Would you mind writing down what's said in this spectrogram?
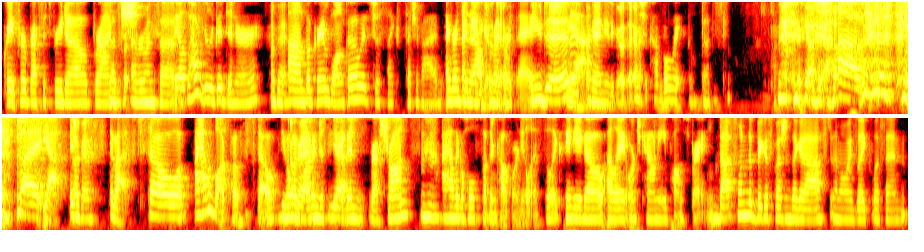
great for breakfast burrito, brunch. That's what everyone says. They also have really good dinner. Okay. Um, but Gran Blanco is just like such a vibe. I I rented it out for my there. birthday. you did? Yeah. Okay, I need to go there. You should come. But wait. That's yeah, yeah. um, but yeah, it's Okay. the best. So I have a blog post though. If you go on my blog and just type in Yes. restaurants, Mhm. I have like a whole Southern California list. So like San Diego, LA, Orange County, Palm Springs. That's one of the biggest questions I get asked. And I'm always like, listen,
